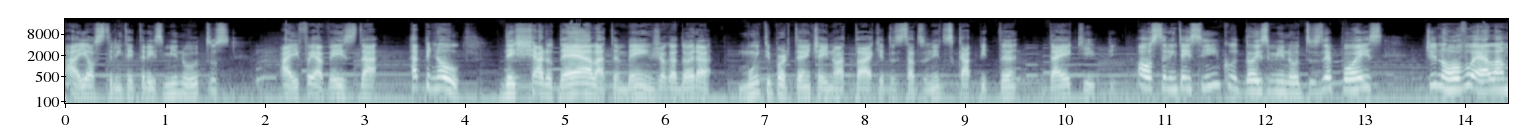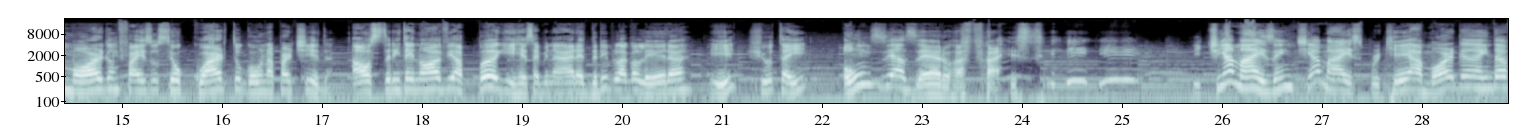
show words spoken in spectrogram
Aí aos 33 minutos, aí foi a vez da Rapinoe deixar o dela também, jogadora muito importante aí no ataque dos Estados Unidos, capitã da equipe. Aos 35, dois minutos depois, de novo ela, Morgan, faz o seu quarto gol na partida. Aos 39, a Pug recebe na área, dribla a goleira e chuta aí 11 a 0, rapaz. E tinha mais, hein? Tinha mais, porque a Morgan ainda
